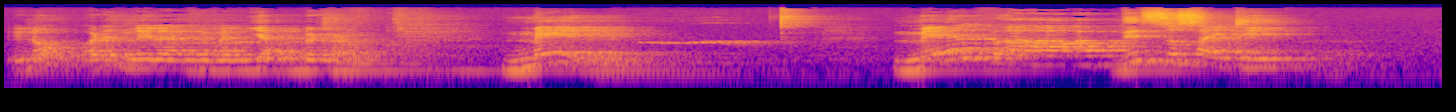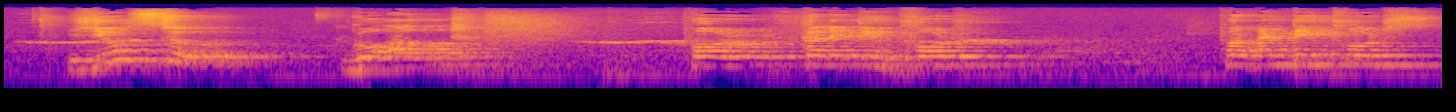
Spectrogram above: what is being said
you know what is male and female? Yeah better male male uh, of this society used to go out for collecting food for hunting foods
